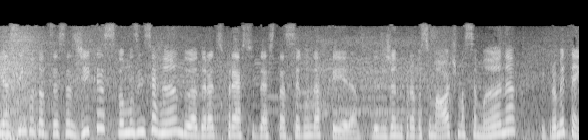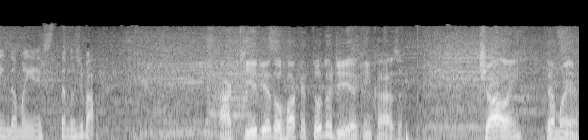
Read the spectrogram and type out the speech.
E assim, com todas essas dicas, vamos encerrando o Adorado Expresso desta segunda-feira. Desejando para você uma ótima semana e prometendo, amanhã estamos de volta. Aqui, dia do rock é todo dia aqui em casa. Tchau, hein? Até amanhã.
